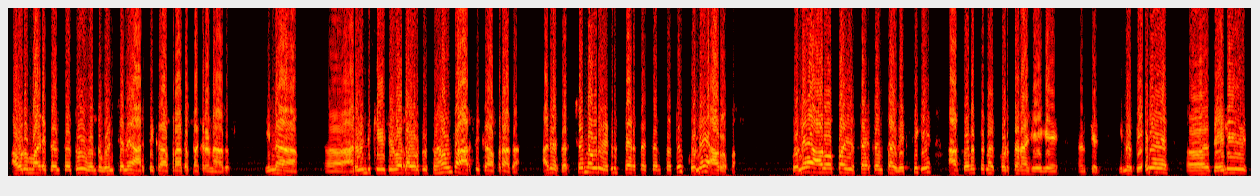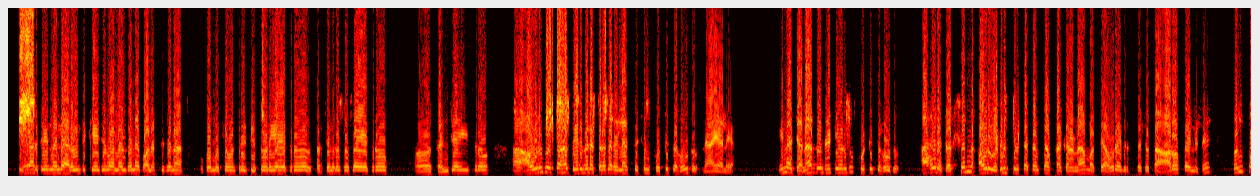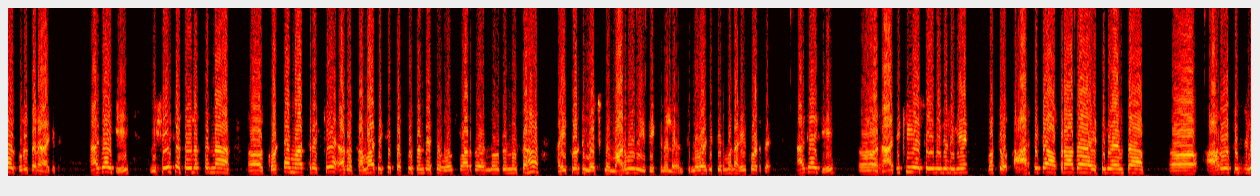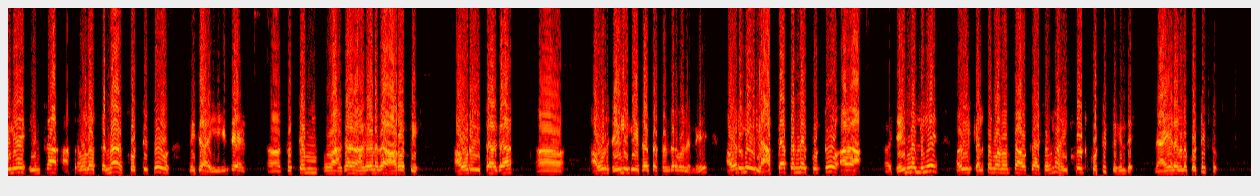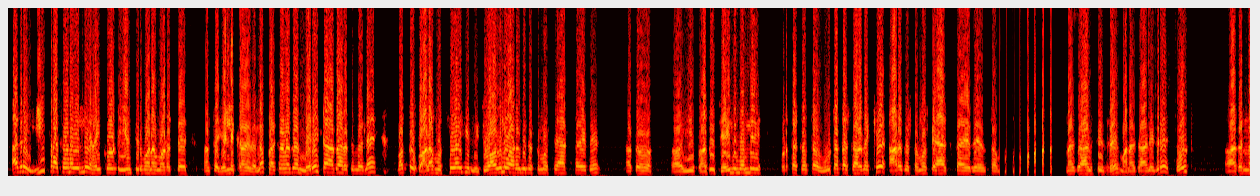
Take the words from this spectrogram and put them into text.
ಅವರು ಮಾಡಿದಂತದ್ದು ಒಂದು ವಂಚನೆ, ಆರ್ಥಿಕ ಅಪರಾಧ ಪ್ರಕರಣ ಅದು. ಇನ್ನ ಅರವಿಂದ್ ಕೇಜ್ರಿವಾಲ್ ಅವ್ರದ್ದು ಸಹ ಒಂದು ಆರ್ಥಿಕ ಅಪರಾಧ. ಆದ್ರೆ ದರ್ಶನ್ ಅವರು ಎದುರಿಸ್ತಾ ಇರತಕ್ಕಂಥದ್ದು ಕೊಲೆ ಆರೋಪ. ಕೊಲೆ ಆರೋಪ ಇರ್ತಕ್ಕಂತ ವ್ಯಕ್ತಿಗೆ ಆ ಸವಲತ್ತನ್ನ ಕೊಡ್ತಾರ ಹೇಗೆ ಅಂತೇಳಿ. ಇನ್ನು ಬೇರೆ ದೆಹಲಿ ತಿಹಾರ್ ಜೈಲಿನಲ್ಲಿ ಅರವಿಂದ್ ಕೇಜ್ರಿವಾಲ್ ಅಲ್ಲದೆ ಬಹಳಷ್ಟು ಜನ ಉಪಮುಖ್ಯಮಂತ್ರಿ ಸಿಸೋಡಿಯಾ ಇದ್ರು ಸತ್ಯೇಂದ್ರ ಜೊತೆ ಇದ್ರು ಸಂಜಯ್ ಇದ್ರು. ಅವ್ರಿಗೂ ಸಹ ಬೇರೆ ಬೇರೆ ತರದ ರಿಲ್ಯಾಕ್ಸೇಷನ್ ಕೊಟ್ಟಿದ್ದು ಹೌದು ನ್ಯಾಯಾಲಯ. ಇನ್ನ ಜನಾರ್ದನ್ ರೆಡ್ಡಿ ಅವ್ರಿಗೂ ಕೊಟ್ಟಿದ್ದು ಹೌದು. ಆದ್ರೆ ದರ್ಶನ್ ಅವರು ಎದುರಿಸ್ತಿರ್ತಕ್ಕಂತ ಪ್ರಕರಣ ಮತ್ತೆ ಅವರು ಎದುರಿಸ್ತಕ್ಕಂತ ಆರೋಪ ಏನಿದೆ ಸ್ವಲ್ಪ ಗುರುತರ ಆಗಿದೆ. ಹಾಗಾಗಿ ವಿಶೇಷ ಸವಲತ್ತನ್ನ ಕೊಟ್ಟ ಮಾತ್ರಕ್ಕೆ ಅದು ಸಮಾಜಕ್ಕೆ ತಪ್ಪು ಸಂದೇಶ ಹೋಗಬಾರ್ದು ಅನ್ನೋದನ್ನು ಸಹ ಹೈಕೋರ್ಟ್ ಯೋಚನೆ ಮಾಡಬಹುದು ಈ ದಿಕ್ಕಿನಲ್ಲಿ. ಅಂತಿಮವಾಗಿ ತೀರ್ಮಾನ ಹೈಕೋರ್ಟ್ ಹಾಗಾಗಿ ರಾಜಕೀಯ ಶೈಲಿಗಳಿಗೆ ಮತ್ತು ಆರ್ಥಿಕ ಅಪರಾಧ ಎಸಗಿದಂತ ಆರೋಪಿಗಳಿಗೆ ಇಂಥ ಸವಲತ್ತನ್ನ ಕೊಟ್ಟಿದ್ದು ನಿಜ. ಈ ಹಿಂದೆ ಸತ್ಯಂ ಹಗ- ಹಗರಣದ ಆರೋಪಿ, ಅವರು ಇದ್ದಾಗ, ಆ, ಅವರು ಜೈಲಿಗೆ ಇದ್ದಂತ ಸಂದರ್ಭದಲ್ಲಿ ಅವರಿಗೆ ಲ್ಯಾಪ್ಟಾಪ್ ಅನ್ನೇ ಕೊಟ್ಟು ಜೈಲಿನಲ್ಲಿಯೇ ಅವರಿಗೆ ಕೆಲಸ ಮಾಡುವಂತ ಅವಕಾಶವನ್ನು ಹೈಕೋರ್ಟ್ ಕೊಟ್ಟಿತ್ತು ಹಿಂದೆ, ನ್ಯಾಯಾಲಯಗಳು ಕೊಟ್ಟಿತ್ತು. ಆದ್ರೆ ಈ ಪ್ರಕರಣದಲ್ಲಿ ಹೈಕೋರ್ಟ್ ಏನ್ ತೀರ್ಮಾನ ಮಾಡುತ್ತೆ ಅಂತ ಹೇಳಲಿಕ್ಕಾಗೋದಿಲ್ಲ ಪ್ರಕರಣದ ಮೆರಿಟ್ ಆಧಾರದ ಮೇಲೆ ಮತ್ತು ಬಹಳ ಮುಖ್ಯವಾಗಿ ನಿಜವಾಗ್ಲೂ ಆರೋಗ್ಯದ ಸಮಸ್ಯೆ ಆಗ್ತಾ ಇದೆ. ಅಥವಾ ಈ, ಅದು ಜೈಲಿನಲ್ಲಿ ಕೊಡ್ತಕ್ಕಂತ ಊಟದ ಕಾರಣಕ್ಕೆ ಆರೋಗ್ಯ ಸಮಸ್ಯೆ ಆಗ್ತಾ ಇದೆ ಅಂತ ಮನಗಾಣಿಸಿದ್ರೆ, ಮನಗಾಣಿದ್ರೆ ಕೋರ್ಟ್ ಅದನ್ನ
